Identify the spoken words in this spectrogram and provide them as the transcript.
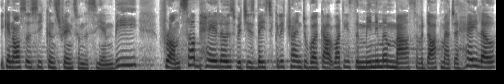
you can also see constraints from the CMB, from subhalos, which is basically trying to work out what is the minimum mass of a dark matter halo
